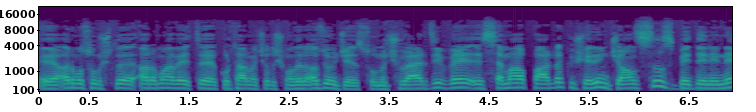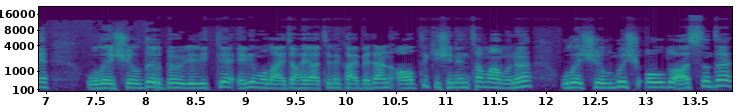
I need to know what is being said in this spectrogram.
e, arama sonuçta arama ve e, kurtarma çalışmaları az önce sonuç verdi ve e, Sema Parlaküşer'in cansız bedenine ulaşıldı. Böylelikle elim olayda hayatını kaybeden 6 kişinin tamamına ulaşılmış oldu. Aslında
